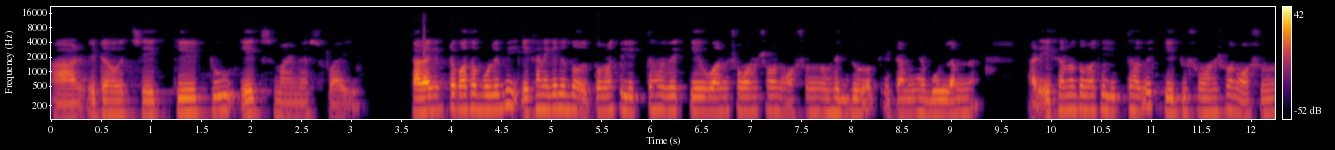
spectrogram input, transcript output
আর এটা হচ্ছে k two x minus y তার আগে একটা কথা বলে দিই, এখানে কিন্তু তোমাকে লিখতে হবে কে ওয়ান সমান সমান অশূন্য ভেদ ধ্রুবক এটা আমি আর বললাম না। আর এখানেও তোমাকে লিখতে হবে কে টু সমান সমান অশূন্য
